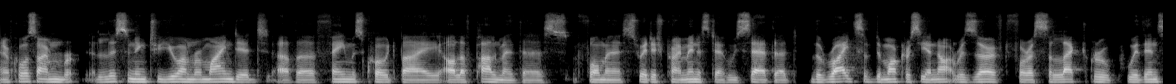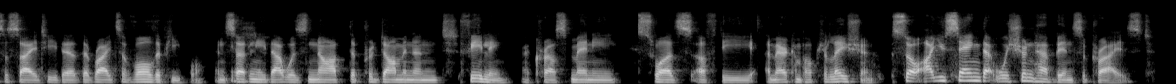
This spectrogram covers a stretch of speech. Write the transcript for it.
And of course, I'm listening to you. I'm reminded of a famous quote by Olof Palme, the former Swedish prime minister, who said that the rights of democracy are not reserved for a select group within society, they're the rights of all the people. And certainly yes. that was not the predominant feeling across many swaths of the American population. So are you saying that we shouldn't have been surprised?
